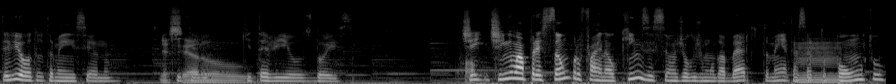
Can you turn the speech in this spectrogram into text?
Teve outro também esse ano. Esse que ano. Teve, que teve os dois. Ti- Tinha uma pressão pro Final 15 ser um jogo de mundo aberto também, até certo Hum. ponto.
